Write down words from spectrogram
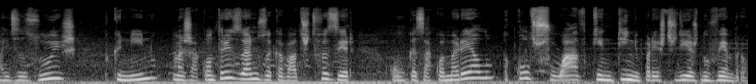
olhos azuis, pequenino, mas já com 3 anos acabados de fazer com um casaco amarelo, acolchoado, quentinho para estes dias de novembro.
